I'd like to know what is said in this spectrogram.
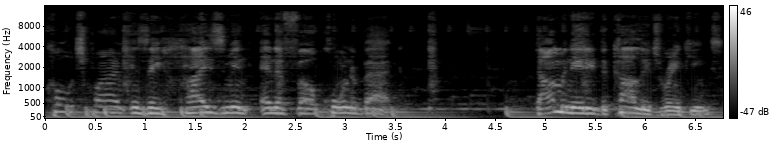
Coach Prime is a Heisman NFL cornerback. Dominated the college rankings.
